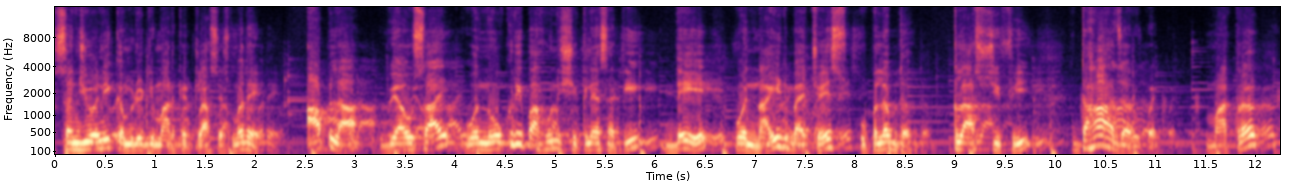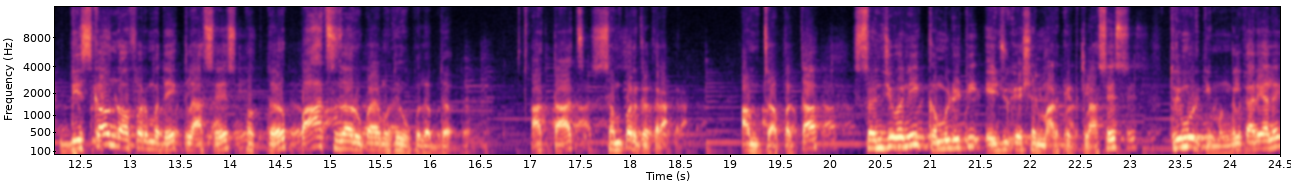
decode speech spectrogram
संजीवनी कम्युनिटी मार्केट क्लासेस मध्ये आपला व्यवसाय व नोकरी पाहून शिकण्यासाठी डे व नाईट बॅचेस उपलब्ध. क्लासची फी दहा हजार रुपये. मात्र डिस्काउंट ऑफरमध्ये क्लासेस फक्त पाच हजार रुपयामध्ये उपलब्ध. आताच संपर्क करा. आमचा पत्ता Sanjivani community education market classes Trimurti मंगल कार्यालय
